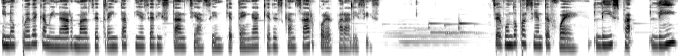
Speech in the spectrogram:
Y no puede caminar más de 30 pies de distancia sin que tenga que descansar por el parálisis. Segundo paciente fue Lee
